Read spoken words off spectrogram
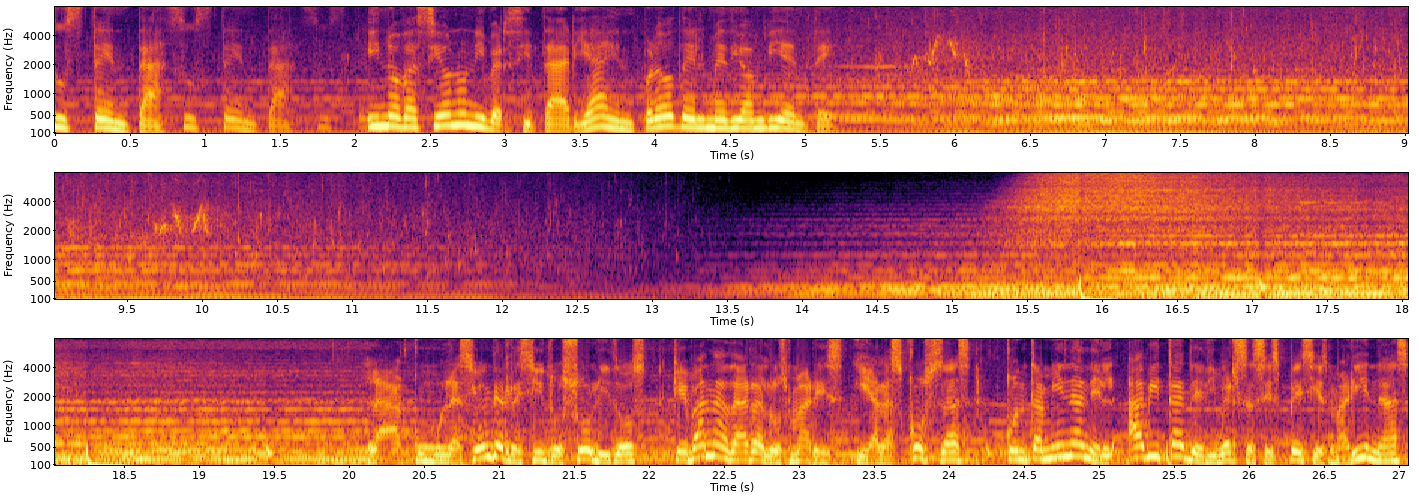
Sustenta. Sustenta. Innovación universitaria en pro del medio ambiente. La acumulación de residuos sólidos que van a dar a los mares y a las costas contaminan el hábitat de diversas especies marinas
